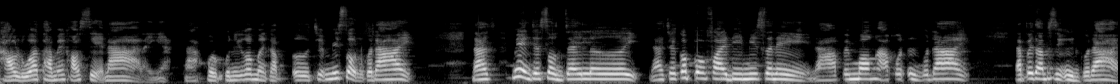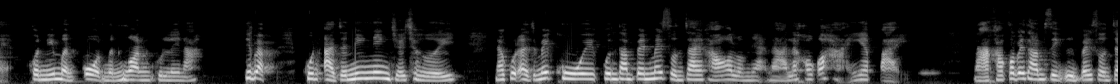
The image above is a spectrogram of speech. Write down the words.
เขาหรือว่าทำให้เขาเสียหน้าอะไรเงี้ยนะคนคนนี้ก็เหมือนกับเออฉันไม่สนก็ได้นะไม่เห็นจะสนใจเลยนะฉันก็โปรไฟล์ดีมีเสน่ห์นะคะไปมองหาคนอื่นก็ได้นะไปทำสิ่งอื่นก็ได้ คนนี้เหมือนโกรธเหมือนงอนคุณเลยนะ ที่แบบคุณอาจจะนิ่งๆเฉยๆนะคุณอาจจะไม่คุย คุณทำเป็นไม่สนใจเขาอารมณ์เนี้ยนะแล้วเขาก็หายเงียบไปนะเขาก็ไปทำสิ่งอื่นไปสนใจ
